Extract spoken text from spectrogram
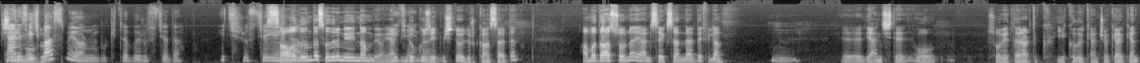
şey kendisi hiç basmıyor mu bu kitabı Rusça'da? Hiç Rusça yayınlan. Sağlığında sanırım yayınlanmıyor. Yani Hiç 1970'te ölür kanserden. Ama daha sonra yani 80'lerde filan Hmm. e, yani işte o Sovyetler artık yıkılırken çökerken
